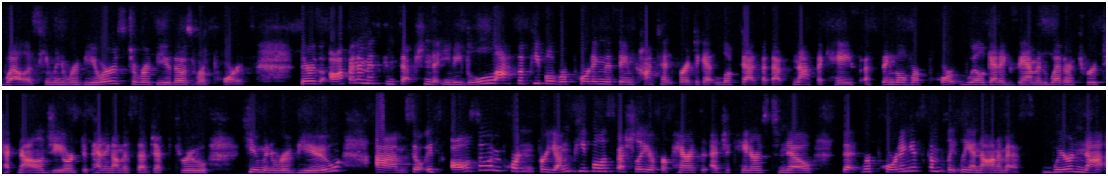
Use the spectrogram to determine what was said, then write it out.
well as human reviewers to review those reports. There's often a misconception that you need lots of people reporting the same content for it to get looked at, but that's not the case. A single report will get examined, whether through technology or depending on the subject through human review. Um, so it's also important for young people, especially, or for parents and educators to know that reporting is completely anonymous. We're not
